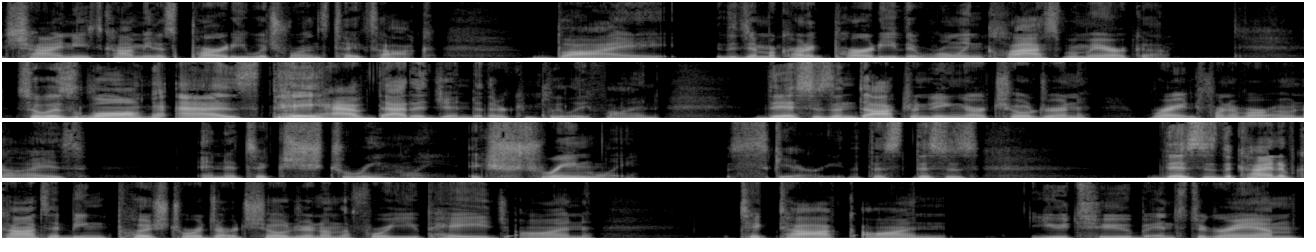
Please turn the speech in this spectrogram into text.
Chinese Communist Party, which runs TikTok, by the Democratic Party, the ruling class of America. So as long as they have that agenda, they're completely fine. This is indoctrinating our children right in front of our own eyes, and it's extremely, extremely scary. That this this is this is the kind of content being pushed towards our children on the for you page on TikTok, on YouTube, Instagram,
